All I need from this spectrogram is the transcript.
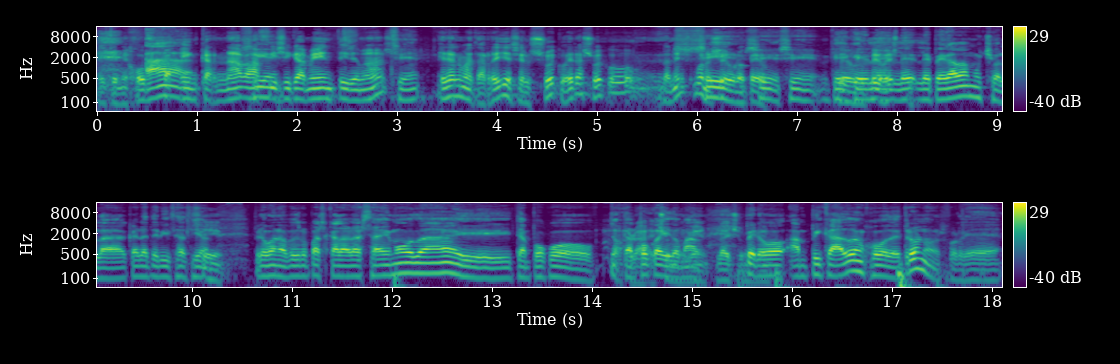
El que mejor Ah, encarnaba sí. físicamente y demás, Sí. era el Matarreyes, el sueco, era sueco, danés, bueno, sí, es europeo. Sí, sí, que, Europeo que le, este. le- le pegaba mucho la caracterización. Pero bueno, Pedro Pascal ahora está de moda y tampoco, No, tampoco ha ido mal. bien, ha Pero han picado en Juego de Tronos, porque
